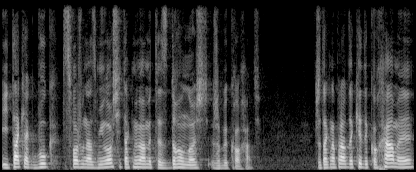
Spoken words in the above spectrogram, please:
i tak jak Bóg stworzył nas z miłości, tak my mamy tę zdolność, żeby kochać. Że tak naprawdę, kiedy kochamy,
